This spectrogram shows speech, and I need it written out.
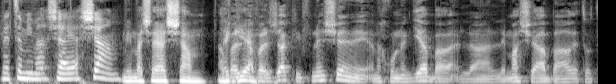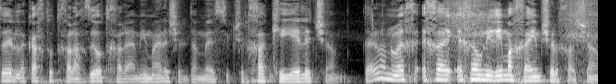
בעצם ממה שהיה שם. ממה שהיה שם. אבל, להגיע... אבל ז'אק, לפני שאנחנו נגיע ב, ל, למה שהיה בארץ, רוצה לקחת אותך, להחזיר אותך לימים האלה של דמשק, שלך כילד שם. תאר לנו איך, איך, איך היו נראים החיים שלך שם.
